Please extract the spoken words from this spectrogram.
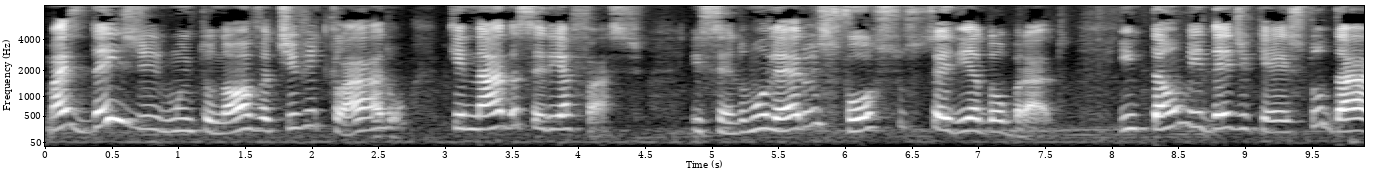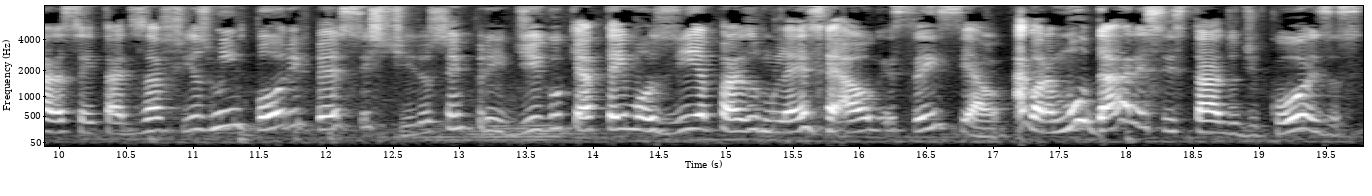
Mas desde muito nova tive claro que nada seria fácil, e sendo mulher, o esforço seria dobrado. Então me dediquei a estudar, aceitar desafios, me impor e persistir. Eu sempre digo que a teimosia para as mulheres é algo essencial. Agora, mudar esse estado de coisas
